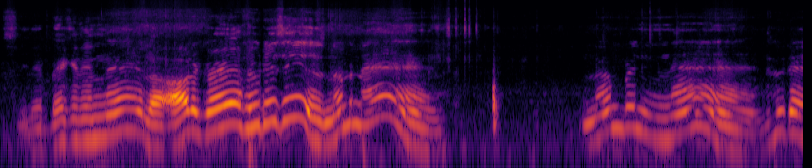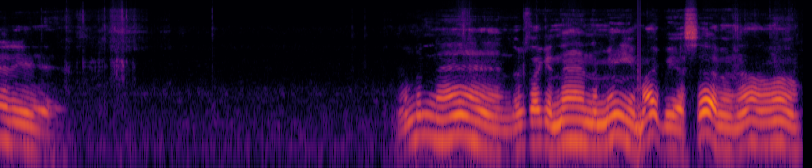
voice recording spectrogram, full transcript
See that Beckett in there? The autograph. Who this is? Number nine. Number nine. Who that is? Number nine. Looks like a nine to me. It might be a seven. I don't know.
